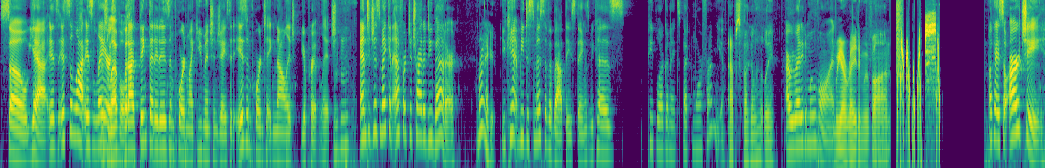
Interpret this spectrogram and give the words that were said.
so yeah, it's it's a lot. It's layers. levels. But I think that it is important, like you mentioned, Jace, it is important to acknowledge your privilege and to just make an effort to try to do better. right You can't be dismissive about these things because people are going to expect more from you. absolutely Are we ready to move on? we are ready to move on okay, so Archie,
